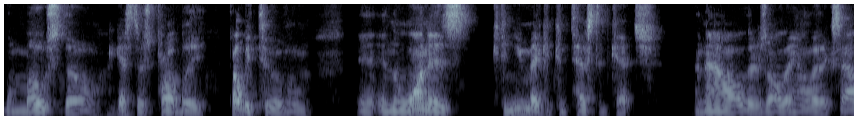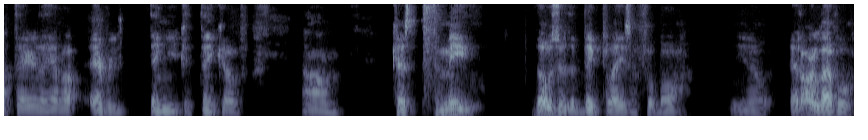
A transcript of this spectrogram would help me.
the most, though, I guess there's probably probably two of them, and, the one is can you make a contested catch? And now there's all the analytics out there. They have everything you could think of. Because um, to me, those are the big plays in football. You know, at our level,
